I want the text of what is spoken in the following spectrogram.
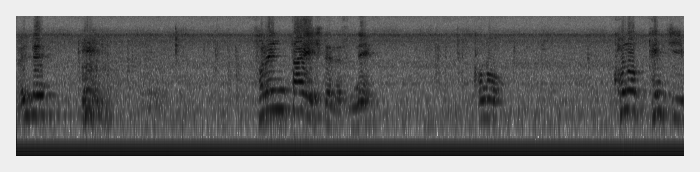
それで それに対してですねこのこの天地いっ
